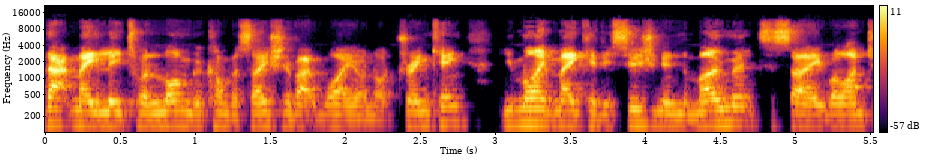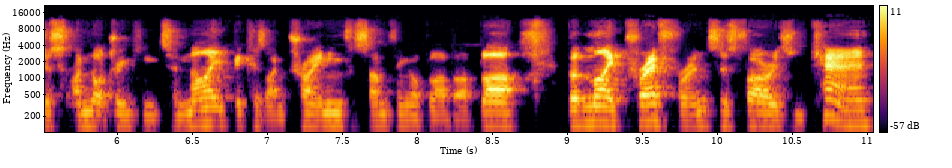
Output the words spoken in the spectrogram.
that may lead to a longer conversation about why you're not drinking. You might make a decision in the moment to say, "Well, I'm just I'm not drinking tonight because I'm training for something," or blah blah blah. But my preference, as far as you can,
